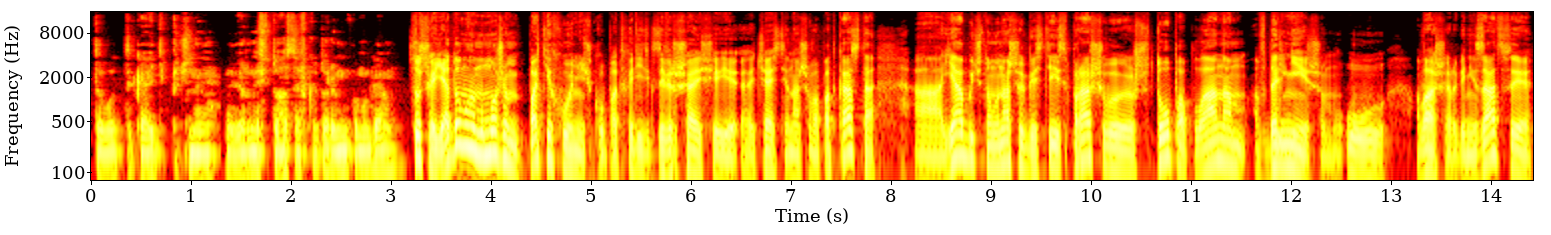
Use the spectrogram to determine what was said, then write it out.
Это вот такая типичная, наверное, ситуация, в которой мы помогаем. Слушай, я думаю, мы можем потихонечку подходить к завершающей э, части нашего подкаста. А, я обычно у наших гостей спрашиваю, что по планам в дальнейшем у вашей организации?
